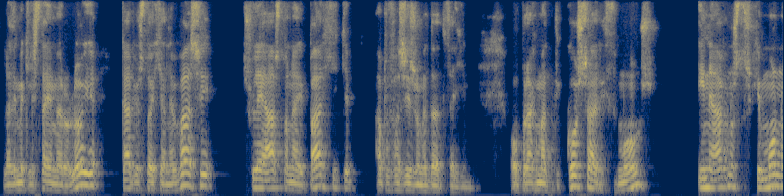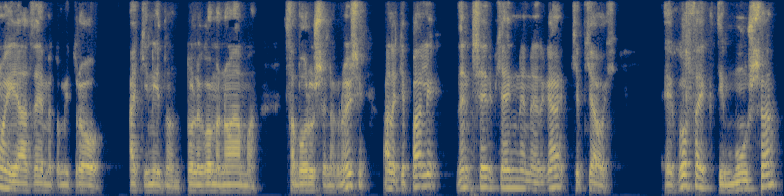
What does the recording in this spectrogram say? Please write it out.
Δηλαδή με κλειστά ημερολόγια, κάποιος το έχει ανεβάσει, σου λέει άστο να υπάρχει και αποφασίζω μετά τι θα γίνει. Ο πραγματικός αριθμός είναι άγνωστος και μόνο η ΑΔΕ με το Μητρό Ακινήτων, το λεγόμενο άμα, θα μπορούσε να γνωρίσει, αλλά και πάλι δεν ξέρει ποια είναι ενεργά και ποια όχι. Εγώ θα εκτιμούσα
